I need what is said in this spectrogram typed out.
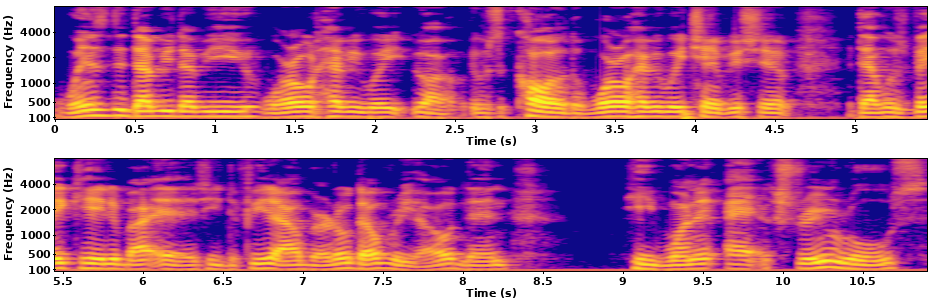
wins the WWE World Heavyweight. Well, it was called the World Heavyweight Championship that was vacated by Edge. He defeated Alberto Del Rio. Then he won it at Extreme Rules,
